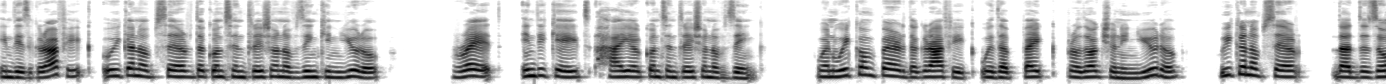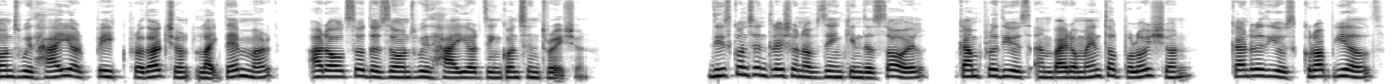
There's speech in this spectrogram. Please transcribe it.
In this graphic, we can observe the concentration of zinc in Europe. Red indicates higher concentration of zinc. When we compare the graphic with the peak production in Europe, we can observe that the zones with higher peak production, like Denmark, are also the zones with higher zinc concentration. This concentration of zinc in the soil can produce environmental pollution, can reduce crop yields,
